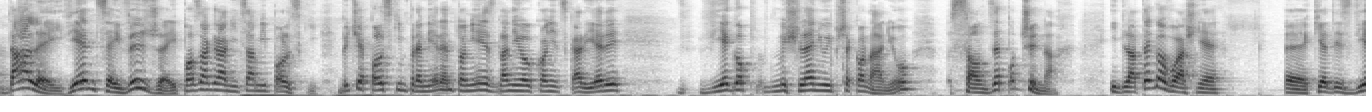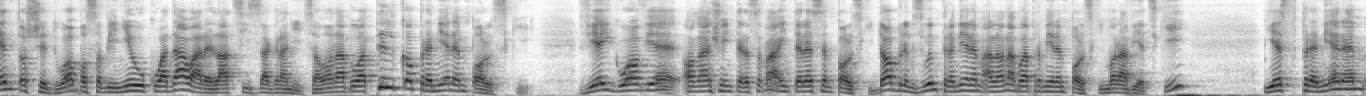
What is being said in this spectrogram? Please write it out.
dalej, więcej, wyżej, poza granicami Polski. Bycie polskim premierem to nie jest dla niego koniec kariery. W jego myśleniu i przekonaniu sądzę po czynach. I dlatego właśnie, e, kiedy zdjęto szydło, bo sobie nie układała relacji z zagranicą, ona była tylko premierem Polski. W jej głowie ona się interesowała interesem Polski. Dobrym, złym premierem, ale ona była premierem Polski. Morawiecki jest premierem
